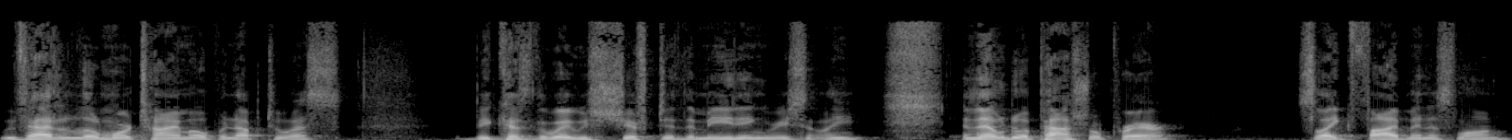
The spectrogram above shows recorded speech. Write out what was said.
We've had a little more time open up to us because of the way we shifted the meeting recently. And then we'll do a pastoral prayer. It's like five minutes long.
